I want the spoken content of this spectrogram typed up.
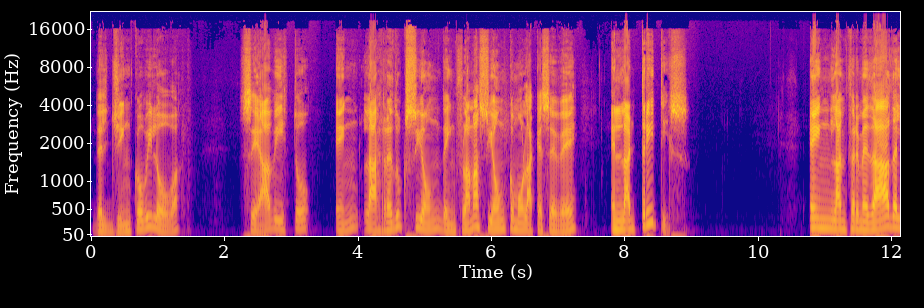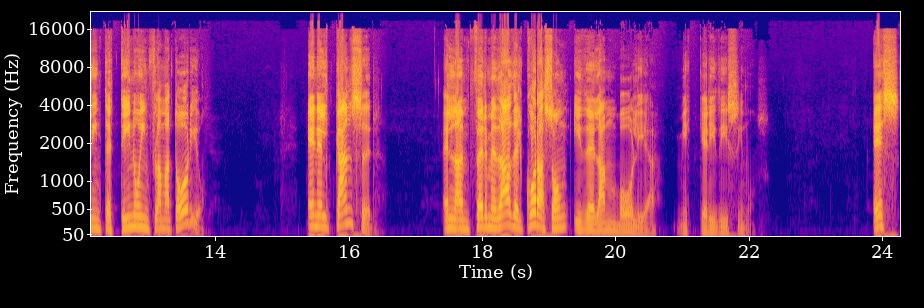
del ginkgo biloba se ha visto en la reducción de inflamación como la que se ve en la artritis, en la enfermedad del intestino inflamatorio, en el cáncer, en la enfermedad del corazón y de la embolia, mis queridísimos. Es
